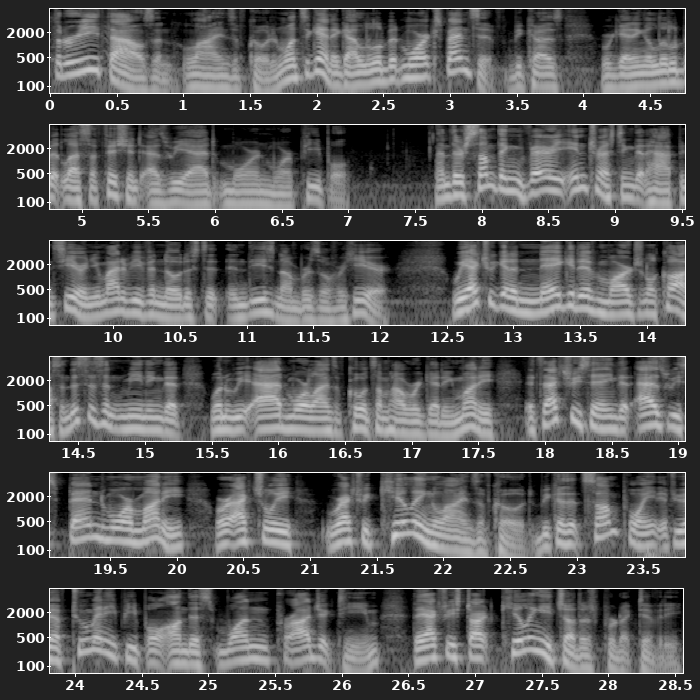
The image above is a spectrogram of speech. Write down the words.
3,000 lines of code. And once again, it got a little bit more expensive because we're getting a little bit less efficient as we add more and more people. And there's something very interesting that happens here, and you might have even noticed it in these numbers over here. We actually get a negative marginal cost. And this isn't meaning that when we add more lines of code, somehow we're getting money. It's actually saying that as we spend more money, we're actually we're actually killing lines of code because at some point if you have too many people on this one project team they actually start killing each other's productivity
